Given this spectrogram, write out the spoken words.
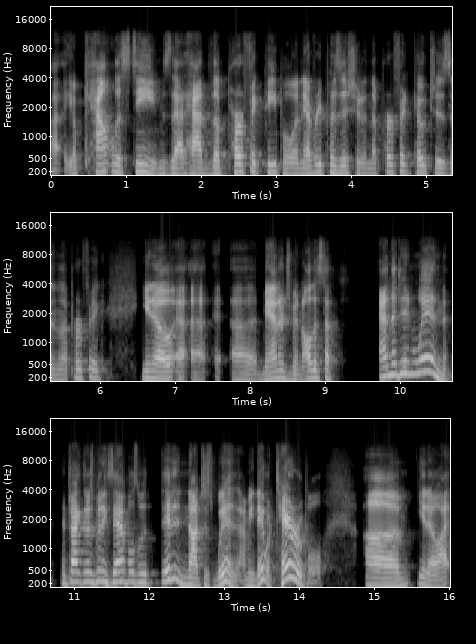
uh, you know countless teams that had the perfect people in every position and the perfect coaches and the perfect you know uh, uh, uh, management and all this stuff and they didn't win. In fact there's been examples with they did not just win i mean they were terrible. Um, you know I,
